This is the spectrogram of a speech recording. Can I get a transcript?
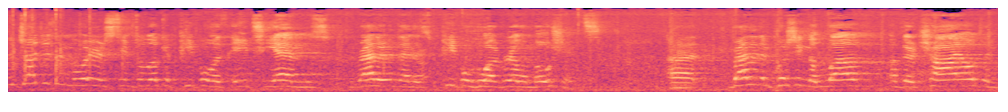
The judges and lawyers seem to look at people as ATMs rather than as people who have real emotions. Uh, rather than pushing the love of their child and,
